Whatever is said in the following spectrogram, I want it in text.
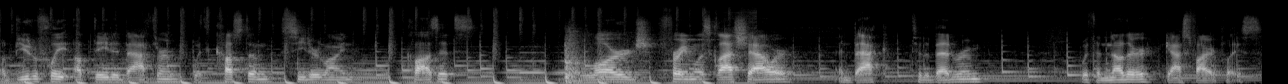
a beautifully updated bathroom with custom cedar-lined closets, large frameless glass shower and back to the bedroom with another gas fireplace.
